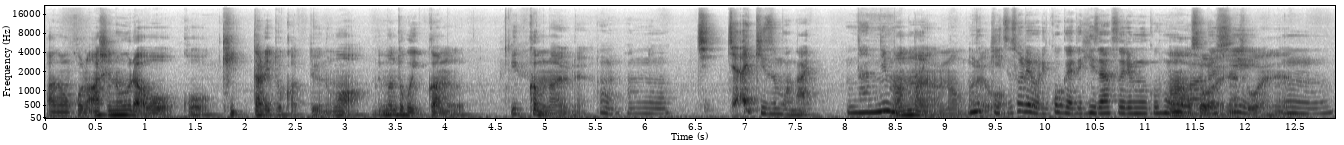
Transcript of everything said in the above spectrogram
ああのこの足の裏をこう切ったりとかっていうのは今のところ一回も一回もないよね。うん、あのちっちゃい傷もない。何にもない。なんなんやろなあれは。それより焦げて膝すりむく方があるし、うんそうやねそうやね。ん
